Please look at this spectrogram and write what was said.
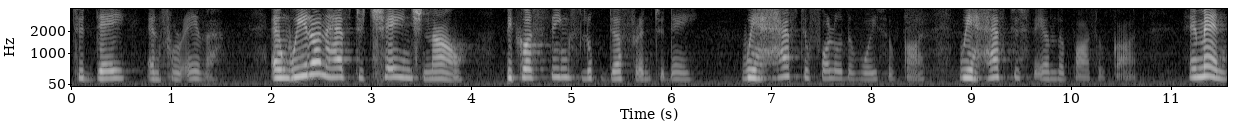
today, and forever. And we don't have to change now because things look different today. We have to follow the voice of God. We have to stay on the path of God. Amen.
